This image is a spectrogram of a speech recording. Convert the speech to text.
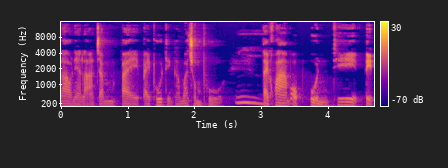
เราเนี่ยเราอาจจะไปไปพูดถึงคำว่าชมพูอืมแต่ความอบอุ่นที่ติด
